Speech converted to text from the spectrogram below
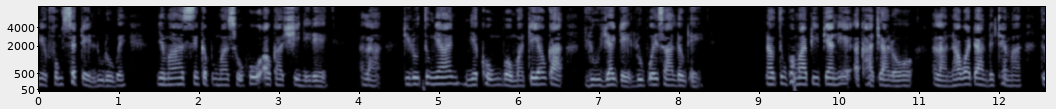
နဲ့ဖုန်းဆက်တဲ့လူတို့ပဲမြန်မာစင်ကာပူမှာဆိုဟိုးအောက်ကရှိနေတယ်ဟလာ ဒီလိုသူများမျက်ခုံးပေါ်မှာတယောက်ကလူရိုက်တယ်လူပွဲစားလုပ်တယ်နောက်သူဗမာပြည်ပြန်တဲ့အခါကျတော့ဟလာနဝတ္တလက်ထက်မှာသူ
